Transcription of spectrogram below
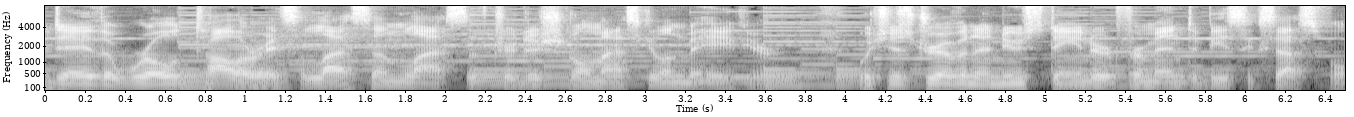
day, the world tolerates less and less of traditional masculine behavior, which has driven a new standard for men to be successful.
